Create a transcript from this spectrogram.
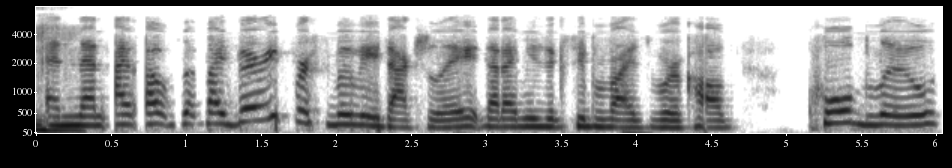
Mhm. and then I oh, but my very first movies actually that I music supervised were called Cool Blue,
